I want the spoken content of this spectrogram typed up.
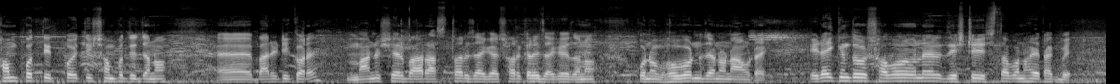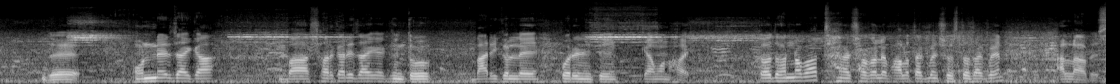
সম্পত্তি, পৈতৃক সম্পত্তি যেন বাড়িটি করে, মানুষের বা রাস্তার জায়গায়, সরকারি জায়গায় যেন কোনো ভবন যেন না ওঠায় এটাই কিন্তু সকলের দৃষ্টি স্থাপন হয়ে থাকবে। যে অন্যের জায়গা বা সরকারি জায়গা কিন্তু বাড়ি করলে পরিণতি কেমন হয়। তো ধন্যবাদ, সকলে ভালো থাকবেন, সুস্থ থাকবেন। আল্লাহ হাফেজ।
